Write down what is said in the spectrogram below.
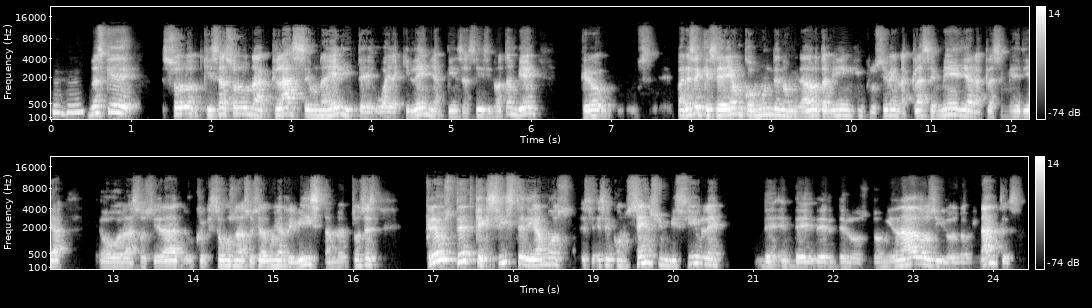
No es que solo, quizás solo una clase, una élite guayaquileña piensa así, sino también creo, parece que sería un común denominador también, inclusive en la clase media, la clase media o la sociedad, que somos una sociedad muy arribista, ¿no? Entonces, ¿cree usted que existe, digamos, ese, consenso invisible de, de, de, los dominados y los dominantes?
